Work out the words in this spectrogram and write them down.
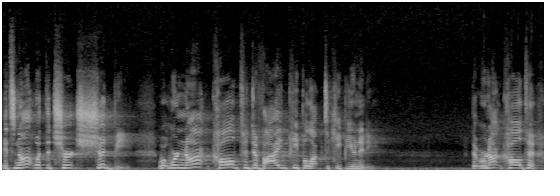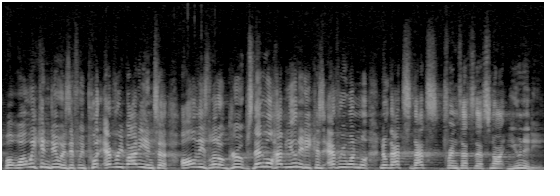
it's not what the church should be. We're not called to divide people up to keep unity. That we're not called to, well, what we can do is if we put everybody into all these little groups, then we'll have unity because everyone will. No, that's, that's, friends, that's, that's not unity.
